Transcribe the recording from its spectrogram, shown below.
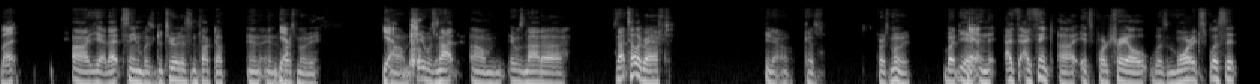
But Uh, yeah, that scene was gratuitous and fucked up in in the Yeah. first movie. Yeah. um, it was not. Um, it was not. Uh, it's not telegraphed. You know, because first movie, but yeah, Yeah. and I th- I think uh, its portrayal was more explicit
